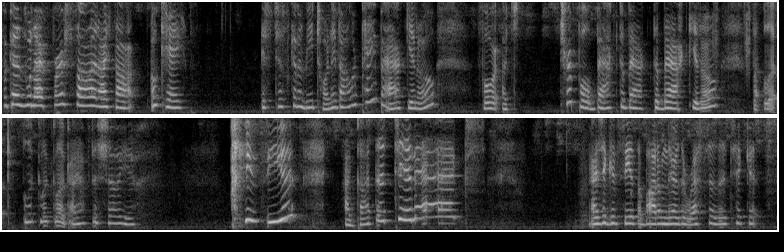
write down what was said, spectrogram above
Because when I first saw it, I thought, okay, it's just going to be $20 payback, you know, for a triple back to back to back, you know. But look, look, look, look, I have to show you. You see it? I got the 10X. As you can see at the bottom there, the rest of the tickets.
